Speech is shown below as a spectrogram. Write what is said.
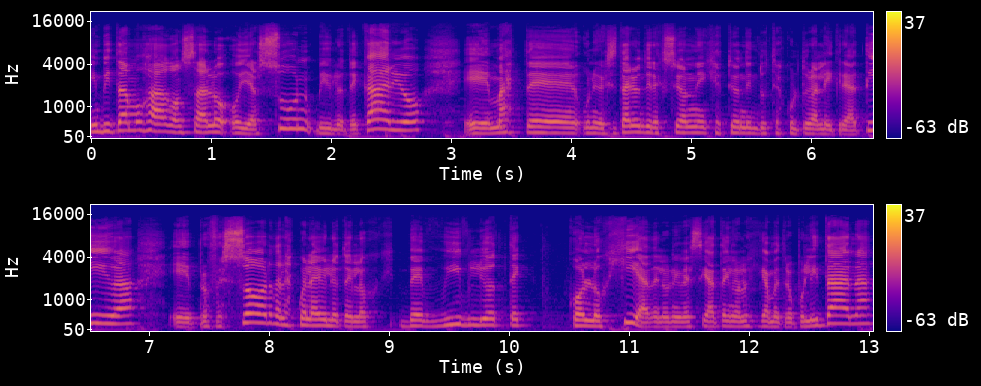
invitamos a Gonzalo Oyarzún, bibliotecario bibliotecario, eh, máster universitario en Dirección y Gestión de Industrias Culturales y Creativas, eh, profesor de la Escuela de Bibliotecología de la Universidad Tecnológica Metropolitana,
